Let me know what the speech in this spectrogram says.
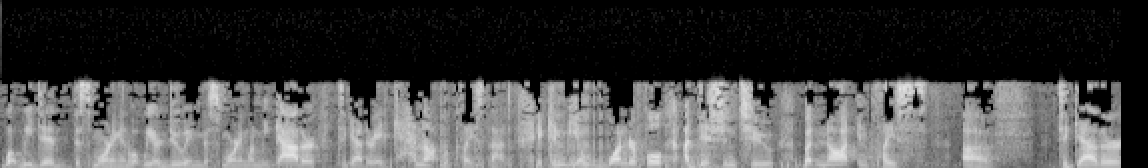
what we did this morning and what we are doing this morning when we gather together. It cannot replace that. It can be a wonderful addition to, but not in place of. Together,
